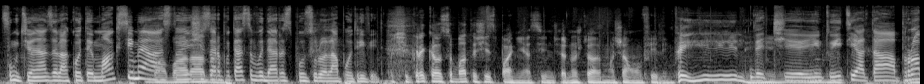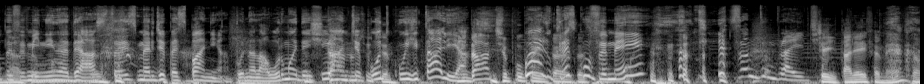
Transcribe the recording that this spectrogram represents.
funcționează la cote maxime astăzi Barbara, și s-ar da. putea să vă dea răspunsul la potrivit. Și cred că o să bată și Spania, sincer. Nu știu, am așa un feeling. Feeling. Deci e, intuiția ta aproape Da, feminină de frumos. astăzi merge pe Spania până la urmă, deși Da, a nu știu început ce. cu Italia. Da, a început cu Băi, Italia, lucrezi da. cu o femeie? ce se întâmplă aici? Ce, Italia e femeie? Sau?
